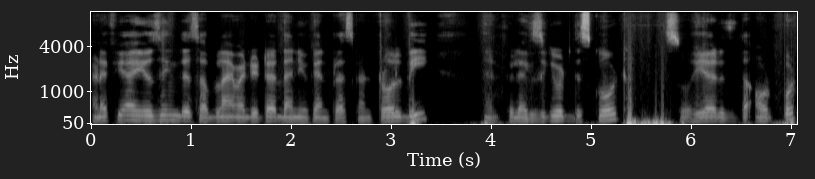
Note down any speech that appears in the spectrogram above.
and if you are using the sublime editor then you can press ctrl b and it will execute this code. So here is the output.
